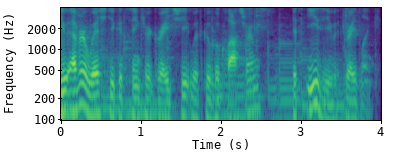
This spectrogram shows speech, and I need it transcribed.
you ever wished you could sync your grade sheet with Google Classrooms? It's easy with GradeLink.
